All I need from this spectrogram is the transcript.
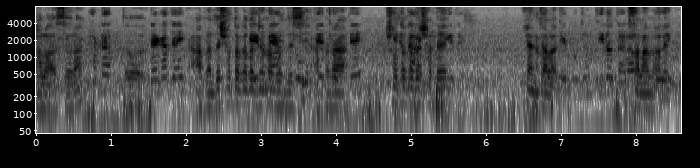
ভালো আছে ওরা। তো আপনাদের সতর্কতার জন্য বলতেছি, আপনারা সতর্কতার সাথে ফ্যান চালাবেন। আসসালামু আলাইকুম।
